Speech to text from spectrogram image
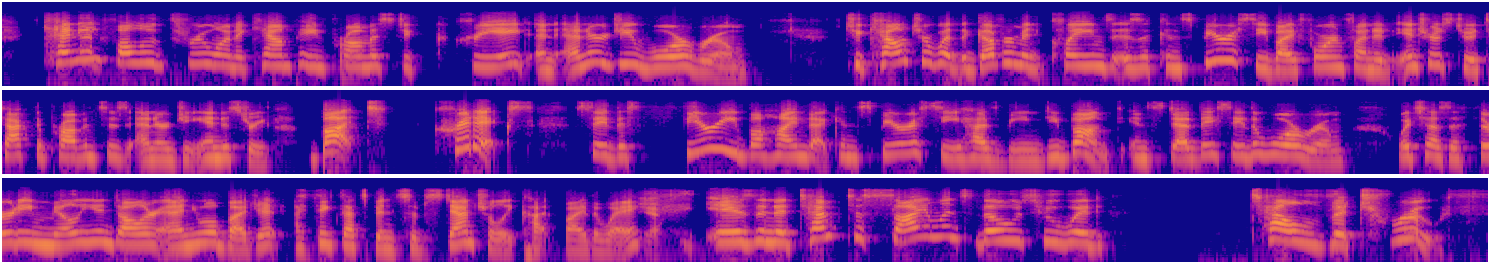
Kenney followed through on a campaign promise to create an energy war room to counter what the government claims is a conspiracy by foreign funded interests to attack the province's energy industry. But critics say this theory behind that conspiracy has been debunked. Instead, they say the War Room, which has a $30 million annual budget, I think that's been substantially cut, by the way, yes. is an attempt to silence those who would tell the truth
